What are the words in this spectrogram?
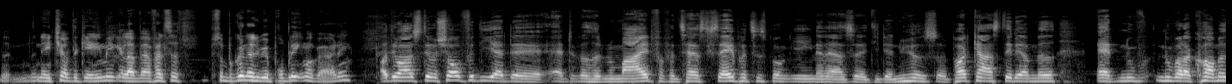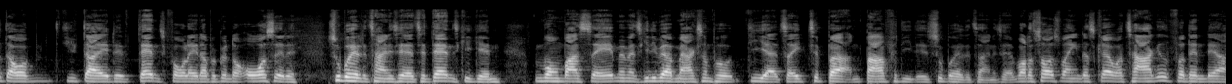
the, nature of the game, ikke? Eller i hvert fald så, så begynder det at blive et problem at gøre det, ikke? Og det var også det var sjovt, fordi at, øh, at hvad hedder det nu, Meget for Fantastisk sagde på et tidspunkt i en af deres øh, de der nyhedspodcasts, det der med, at nu, nu var der kommet, der, var, der er et øh, dansk forlag, der begyndte at oversætte superheltetegneserier til dansk igen, hvor hun bare sagde, men man skal lige være opmærksom på, de er altså ikke til børn, bare fordi det er superheltetegneserier. Hvor der så også var en, der skrev og takket for den der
